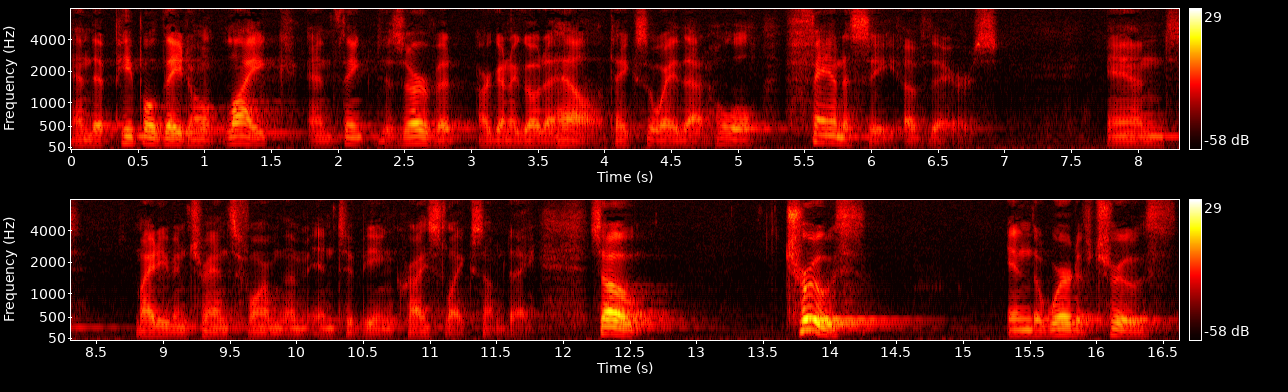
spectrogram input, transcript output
and that people they don't like and think deserve it are going to go to hell. It takes away that whole fantasy of theirs and might even transform them into being Christ like someday. So, truth in the word of truth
